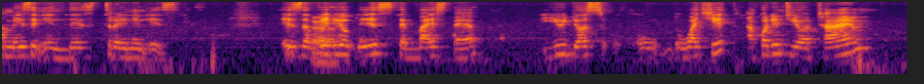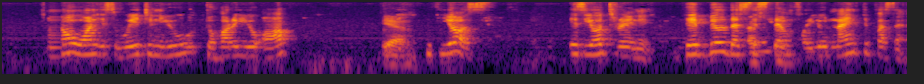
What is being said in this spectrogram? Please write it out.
amazing in this training is. It's a uh. video based step by step. You just watch it according to your time. No one is waiting you to hurry you up yeah. It's yours. It's your training. They build the system for you 90%.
